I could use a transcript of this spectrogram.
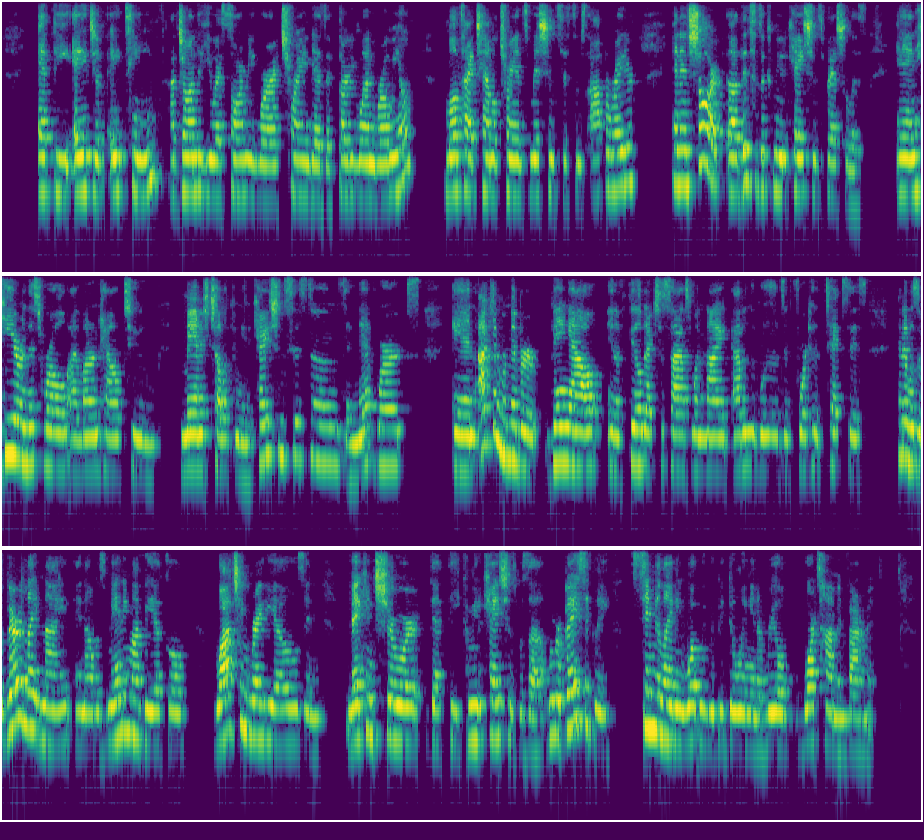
At the age of 18, I joined the U.S. Army where I trained as a 31 Romeo multi-channel transmission systems operator. And in short, uh, this is a communication specialist. And here in this role, I learned how to manage telecommunication systems and networks. And I can remember being out in a field exercise one night out in the woods in Fort Hood, Texas. And it was a very late night, and I was manning my vehicle, watching radios, and making sure that the communications was up. We were basically simulating what we would be doing in a real wartime environment.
